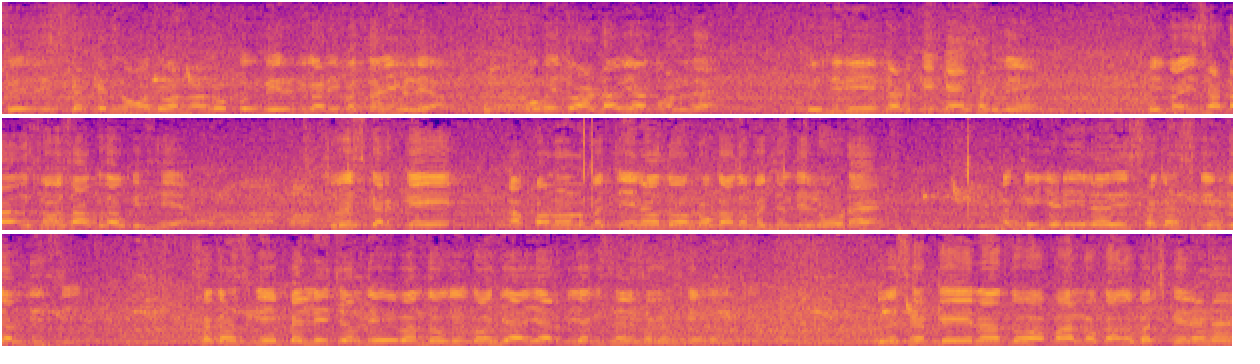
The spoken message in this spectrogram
ਫਿਰ ਇਸ ਕਰਕੇ ਨੌਜਵਾਨਾਂ ਨੂੰ ਕੋਈ ਬੇਰੁਜ਼ਗਾਰੀ ਭੱਤਾ ਨਹੀਂ ਮਿਲਿਆ। ਉਹ ਵੀ ਤੁਹਾਡਾ ਵੀ ਹੱਕ ਬਣਦਾ ਤੁਸੀਂ ਵੀ ਡਟ ਕੇ ਕਹਿ ਸਕਦੇ ਹੋ ਵੀ ਭਾਈ ਸਾਡਾ ਦੱਸੋ ਹਿਸਾਬ ਕਿਤਾਬ ਕਿੱਥੇ ਹੈ। ਸੋ ਇਸ ਕਰਕੇ ਆਪਾਂ ਨੂੰ ਹੁਣ ਬੱਚੇ ਇਹਨਾਂ ਤੋਂ ਲੋਕਾਂ ਤੋਂ ਬਚਣ ਦੀ ਲੋੜ ਹੈ। ਅੱਗੇ ਜਿਹੜੀ ਇਹਨਾਂ ਦੀ ਸਗਨ ਸਕੀਮ ਚੱਲਦੀ ਸੀ, ਸਗਨ ਸਕੀਮ ਪਹਿਲੀ ਚੱਲਦੀ ਹੋਈ ਬੰਦ ਹੋ ਗਈ 51000 ਰੁਪਇਆ ਕਿਸੇ ਨੇ ਸਗਨ ਸਕੀਮ ਦਿੱਤੀ। ਸੋ ਇਸ ਕਰਕੇ ਇਹਨਾਂ ਤੋਂ ਆਪਾਂ ਲੋਕਾਂ ਤੋਂ ਬਚ ਕੇ ਰਹਿਣਾ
